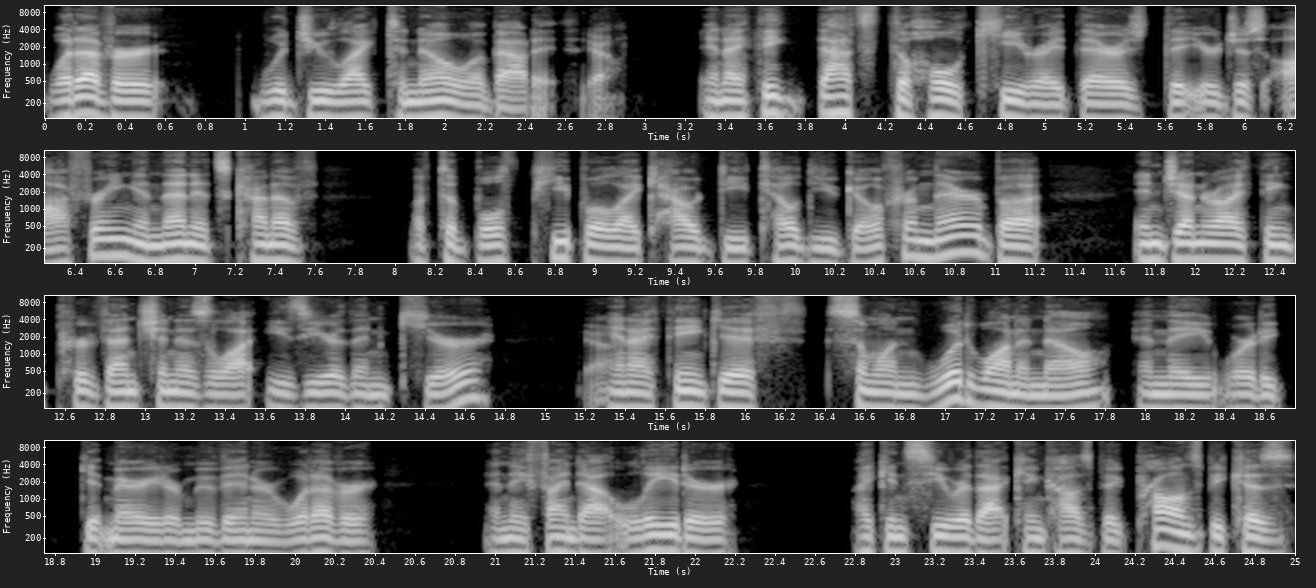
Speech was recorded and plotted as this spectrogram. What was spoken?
whatever would you like to know about it Yeah. and I think that's the whole key right there is that you're just offering and then it's kind of up to both people like how detailed you go from there but in general I think prevention is a lot easier than cure Yeah. and I think if someone would want to know and they were to get married or move in or whatever and they find out later I can see where that can cause big problems because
